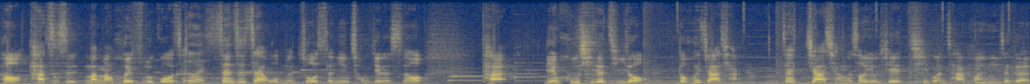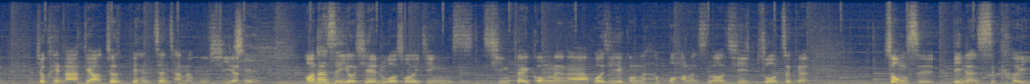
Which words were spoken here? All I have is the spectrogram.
好，它只是慢慢恢复的过程，对，甚至在我们做神经重建的时候，它连呼吸的肌肉都会加强，在加强的时候，有些气管插管这个就可以拿掉，就变成正常的呼吸了，是，哦，但是有些如果说已经心肺功能啊，或者这些功能很不好的时候，其实做这个。纵使病人是可以，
